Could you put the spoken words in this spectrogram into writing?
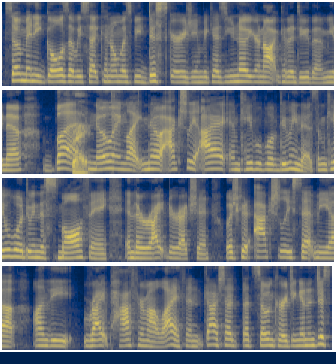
so many goals that we set can almost be discouraging because you know you're not gonna do them. You know, but right. knowing like no, actually I am capable of doing this. I'm capable of doing this small thing in the right direction, which could actually set me up on the right path for my life and gosh that that's so encouraging and, and just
